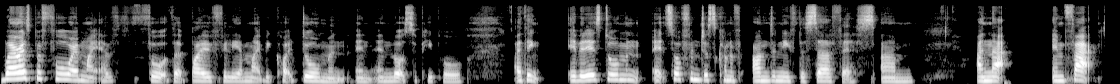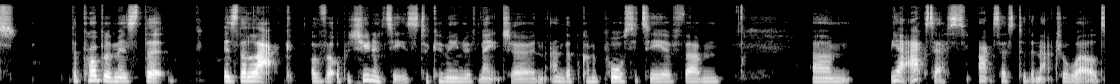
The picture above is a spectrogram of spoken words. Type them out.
Whereas before, I might have thought that biophilia might be quite dormant in in lots of people. I think if it is dormant, it's often just kind of underneath the surface, um, and that, in fact, the problem is that is the lack of opportunities to commune with nature and, and the kind of paucity of um, um, yeah access access to the natural world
